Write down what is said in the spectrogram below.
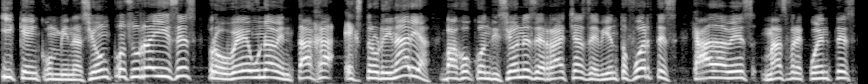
y que en combinación con sus raíces provee una ventaja extraordinaria bajo condiciones de rachas de viento fuertes cada vez más frecuentes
